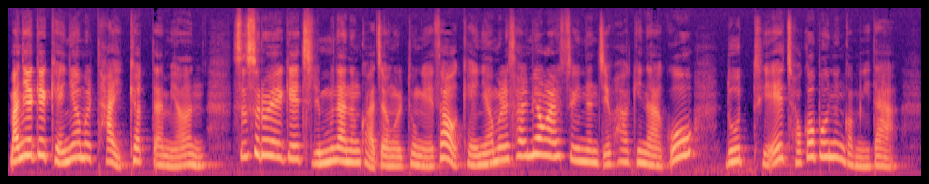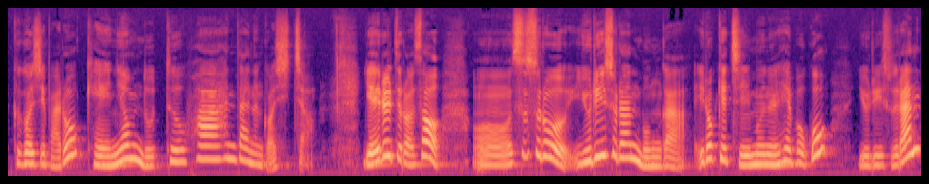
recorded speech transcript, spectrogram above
만약에 개념을 다 익혔다면 스스로에게 질문하는 과정을 통해서 개념을 설명할 수 있는지 확인하고 노트에 적어보는 겁니다. 그것이 바로 개념 노트화 한다는 것이죠. 예를 들어서 어, 스스로 유리수란 뭔가 이렇게 질문을 해보고 유리수란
